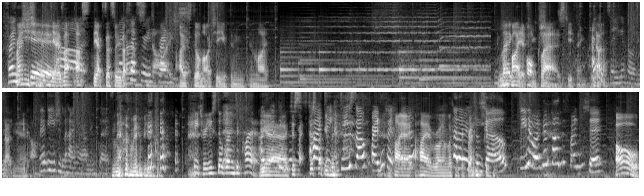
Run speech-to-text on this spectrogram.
Friendship. Yeah, is that, Ah, that's the accessory that Accessories, nice. friendship. I've still not achieved in, in life. Can I buy it from. Claire's, do you think? I No. think so. You can probably. No, Yeah. you can't. Maybe you shouldn't hang around in Claire's. No, maybe not. Peter, are you still going to Claire? I'm Yeah, looking for just- fri- just Hi, looking do, for- do you sell friendship? Hi, here? hi everyone. I'm looking Hello, for little friendship. girl. Do you know where I can find the friendship? Oh,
